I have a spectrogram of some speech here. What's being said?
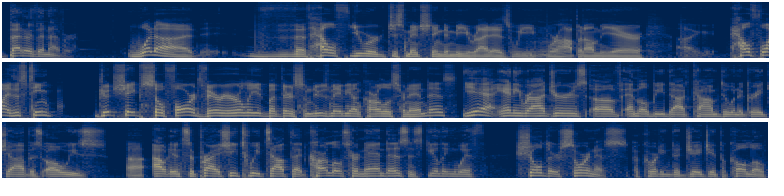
better than ever. What uh the health you were just mentioning to me right as we mm-hmm. were hopping on the air. Uh, health wise, this team good shape so far. It's very early, but there's some news maybe on Carlos Hernandez. Yeah, Annie Rogers of MLB.com doing a great job as always. Uh, out in surprise, she tweets out that Carlos Hernandez is dealing with shoulder soreness, according to JJ Picollo.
